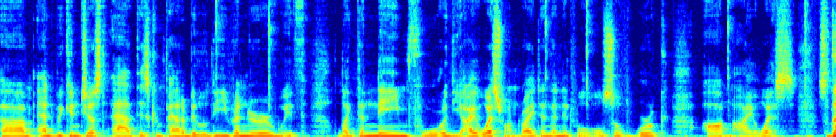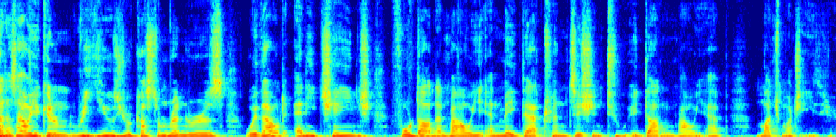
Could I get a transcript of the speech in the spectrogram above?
Um, and we can just add this compatibility renderer with like the name for the iOS one, right? And then it will also work on iOS. So that is how you can reuse your custom renderers without any change for .NET MAUI and make that transition to a .NET MAUI app much, much easier.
